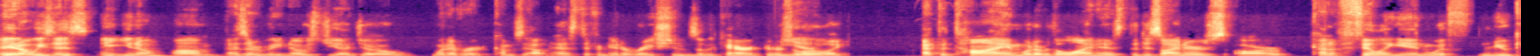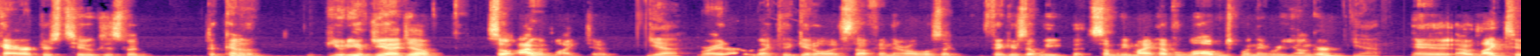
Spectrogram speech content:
It always is. And you know, um, as everybody knows, G.I. Joe, whenever it comes out, has different iterations of the characters, Yeah. or like at the time, whatever the line is, the designers are kind of filling in with new characters too, because it's what the kind of the beauty of G.I. Joe. So I would like to, Yeah, right? I would like to get all that stuff in there, all those like figures that we that somebody might have loved when they were younger. yeah, Uh, I would like to.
